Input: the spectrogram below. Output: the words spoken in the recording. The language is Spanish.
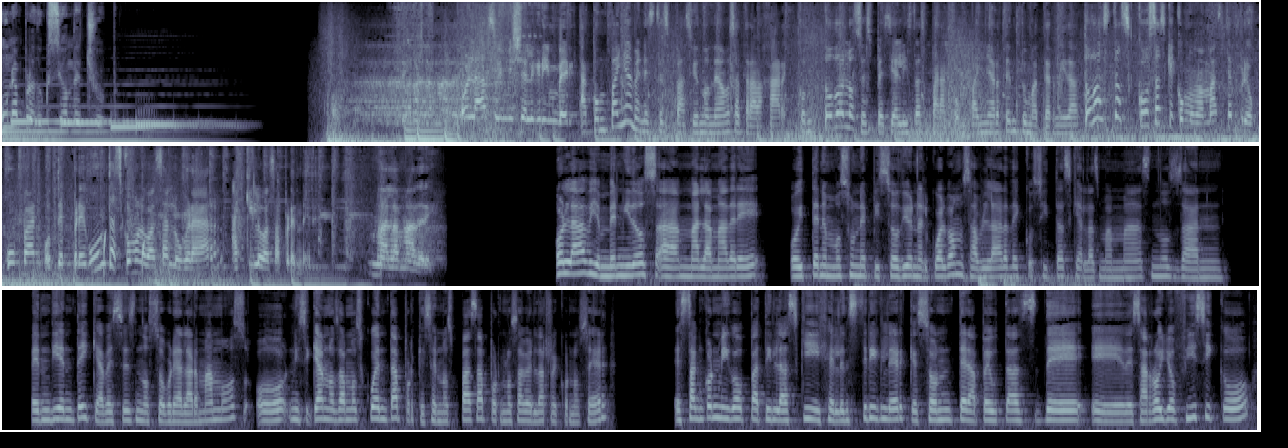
una producción de Troop. Hola, soy Michelle Greenberg. Acompáñame en este espacio en donde vamos a trabajar con todos los especialistas para acompañarte en tu maternidad. Todas estas cosas que como mamás te preocupan o te preguntas cómo lo vas a lograr, aquí lo vas a aprender. Mala madre. Hola, bienvenidos a Mala Madre. Hoy tenemos un episodio en el cual vamos a hablar de cositas que a las mamás nos dan pendiente y que a veces nos sobrealarmamos o ni siquiera nos damos cuenta porque se nos pasa por no saberlas reconocer. Están conmigo Patti Lasky y Helen Strigler, que son terapeutas de eh, desarrollo físico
